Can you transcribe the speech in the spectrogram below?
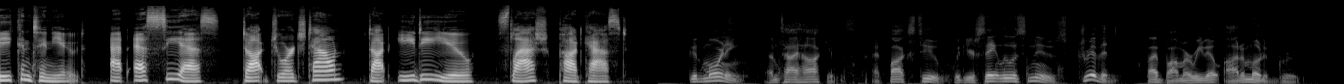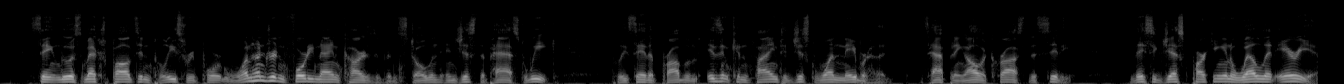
Be continued at scs.georgetown.edu slash podcast. Good morning. I'm Ty Hawkins at Fox 2 with your St. Louis news, driven by Bommarito Automotive Group. St. Louis Metropolitan Police report 149 cars have been stolen in just the past week. Police say the problem isn't confined to just one neighborhood. It's happening all across the city. They suggest parking in a well lit area,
